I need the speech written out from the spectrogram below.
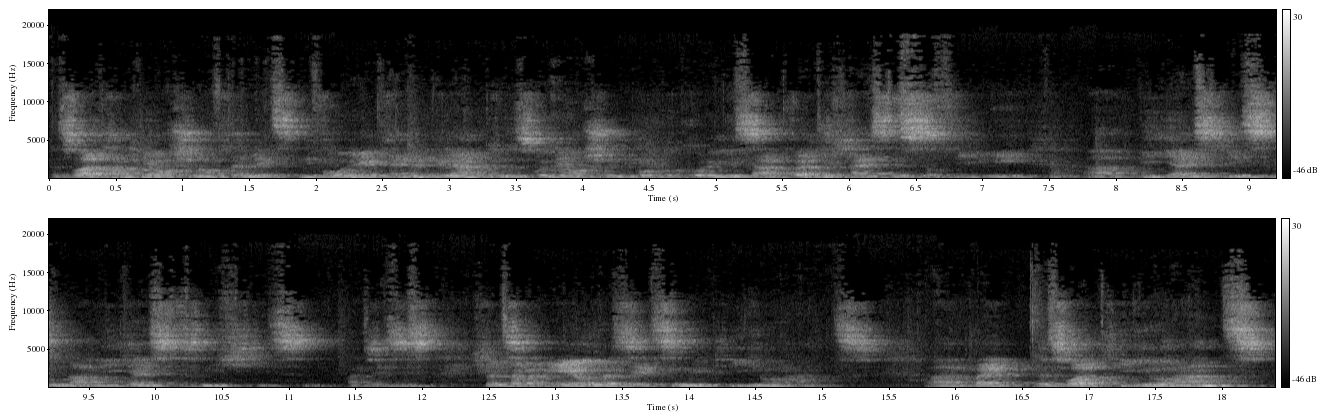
Das Wort haben wir auch schon auf der letzten Folie kennengelernt und es wurde auch schon im Protokoll gesagt. Wörtlich heißt es so viel wie äh, Vidya ist Wissen und Avidya ist das Nichtwissen. Also es ist, ich würde es aber eher übersetzen mit Ignoranz. Äh, weil das Wort Ignoranz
